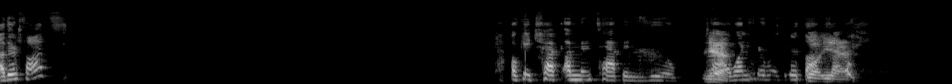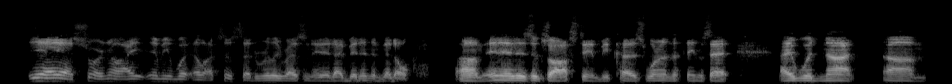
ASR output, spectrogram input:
Other thoughts? Okay, Chuck, I'm going to tap into you. Yeah. I want to hear what your Well, thoughts yeah. are. Yeah, yeah, sure. No, I, I mean, what Alexa said really resonated. I've been in the middle, um, and it is exhausting because one of the things that I would not um,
